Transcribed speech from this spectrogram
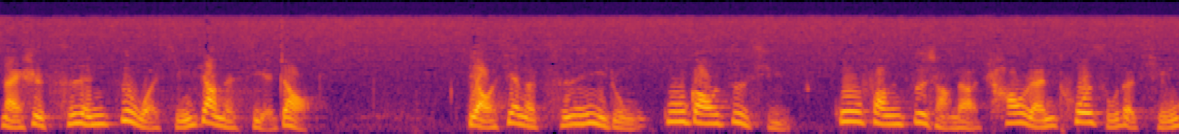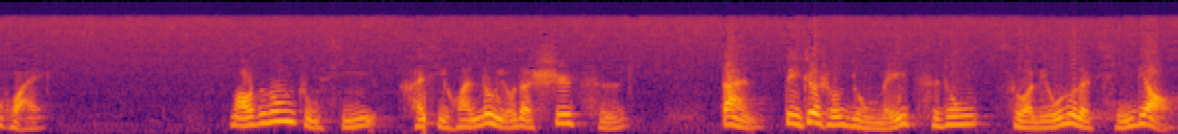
乃是词人自我形象的写照，表现了词人一种孤高自许、孤芳自赏的超然脱俗的情怀。毛泽东主席很喜欢陆游的诗词，但对这首咏梅词中所流露的情调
